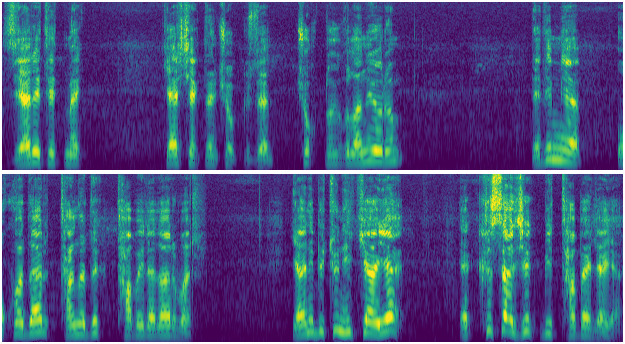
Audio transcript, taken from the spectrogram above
ziyaret etmek gerçekten çok güzel. Çok duygulanıyorum. Dedim ya o kadar tanıdık tabelalar var. Yani bütün hikaye e, kısacık bir tabelaya,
